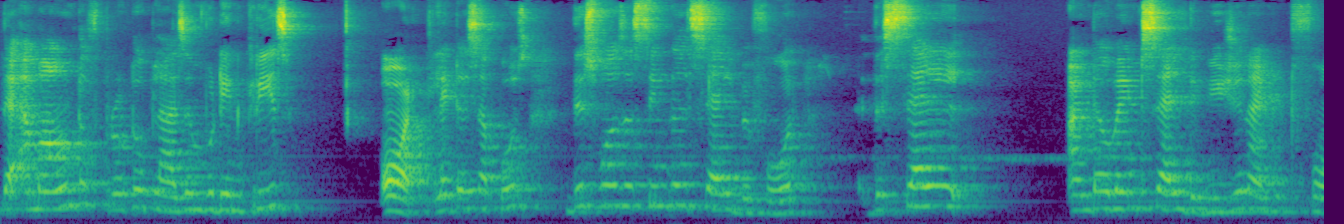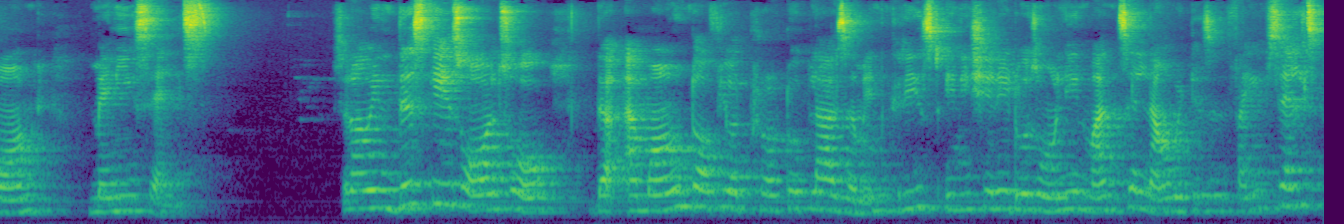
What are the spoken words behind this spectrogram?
The amount of protoplasm would increase or let us suppose this was a single cell before. The cell underwent cell division and it formed many cells. So now in this case also the amount of your protoplasm increased initially it was only in one cell now it is in five cells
